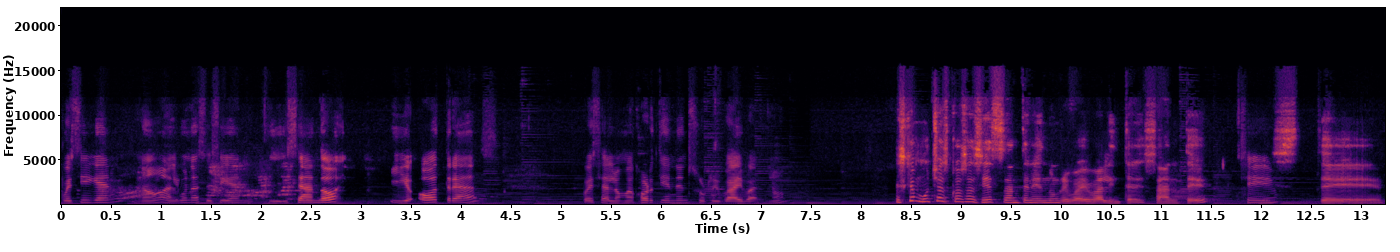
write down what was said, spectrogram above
pues siguen, ¿no? Algunas se siguen utilizando y otras pues a lo mejor tienen su revival, ¿no? Es que muchas cosas sí están teniendo un revival interesante. Sí. Este,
